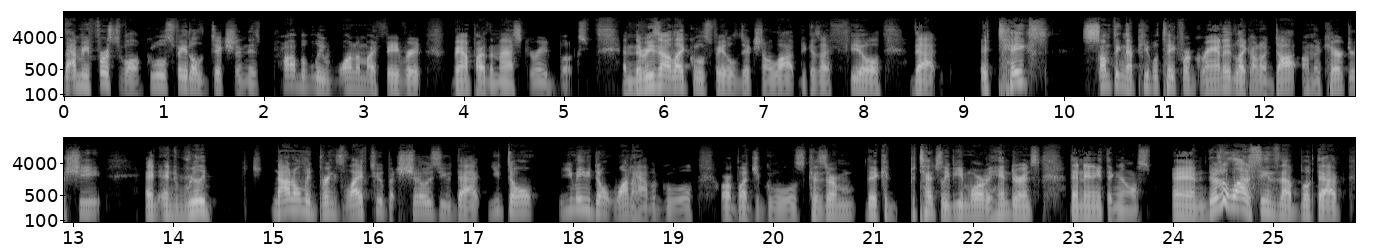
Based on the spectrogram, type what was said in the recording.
I mean, first of all, Ghoul's Fatal Addiction is probably one of my favorite Vampire the Masquerade books. And the reason I like Ghoul's Fatal Addiction a lot because I feel that it takes something that people take for granted, like on a dot on the character sheet, and and really not only brings life to it, but shows you that you don't you maybe don't want to have a ghoul or a bunch of ghouls because they're they could potentially be more of a hindrance than anything else. And there's a lot of scenes in that book that I've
